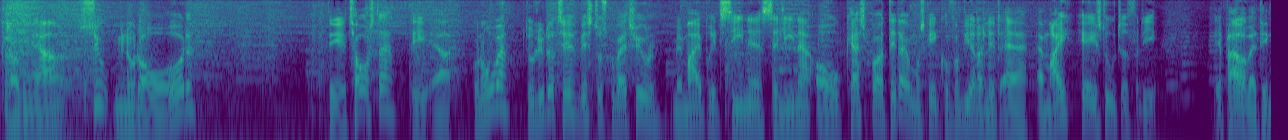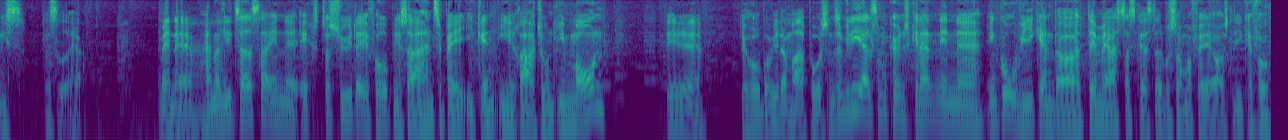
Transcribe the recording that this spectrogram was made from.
Klokken er 7 minutter over 8. Det er torsdag, det er Gonova. Du lytter til, hvis du skulle være i tvivl, med mig, Britt, Signe, Selina og Kasper. Det, der jo måske kunne forvirre dig lidt af, af mig her i studiet, fordi det plejer at være Dennis, der sidder her. Men øh, han har lige taget sig en øh, ekstra sygedag. Forhåbentlig så er han tilbage igen i radioen i morgen. Det, øh, det håber vi da meget på. Sådan, så vi lige alle sammen kan ønske hinanden en, øh, en god weekend, og dem af os, der skal afsted på sommerferie, også lige kan få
